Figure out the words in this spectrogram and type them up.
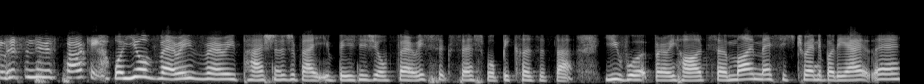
listen who's talking. Well, you're very, very passionate about your business. You're very successful because of that. You've worked very hard. So, my message to anybody out there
